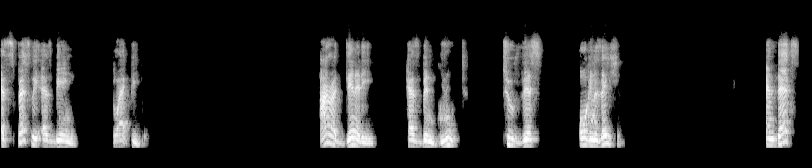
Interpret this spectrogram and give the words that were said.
Especially as being black people. Our identity has been grouped to this organization. And that's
